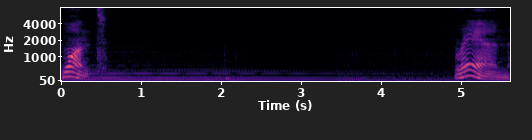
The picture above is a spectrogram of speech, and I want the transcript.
Want. Ran.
